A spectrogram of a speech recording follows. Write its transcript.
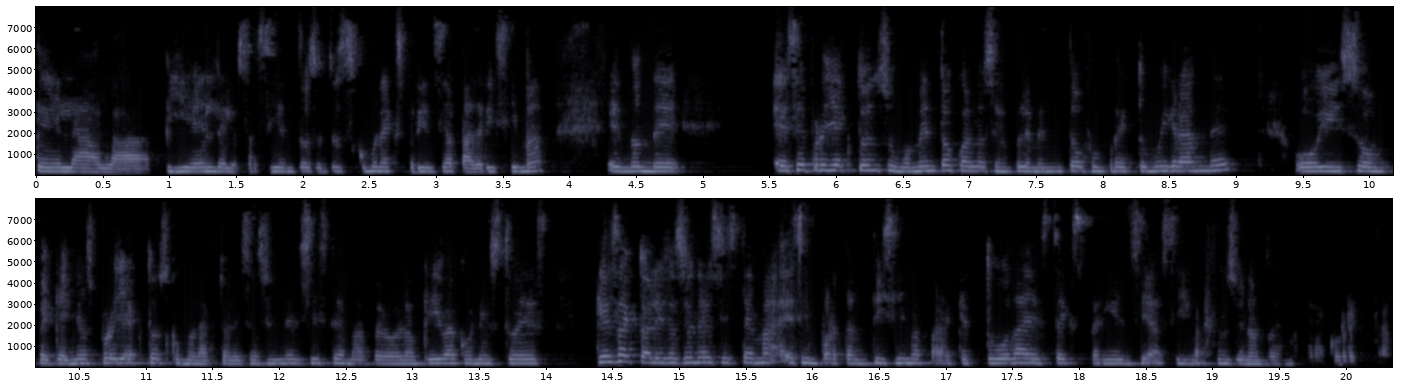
tela, la piel de los asientos. Entonces es como una experiencia padrísima en donde ese proyecto en su momento cuando se implementó fue un proyecto muy grande. Hoy son pequeños proyectos como la actualización del sistema, pero lo que iba con esto es que esa actualización del sistema es importantísima para que toda esta experiencia siga funcionando de manera correcta.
